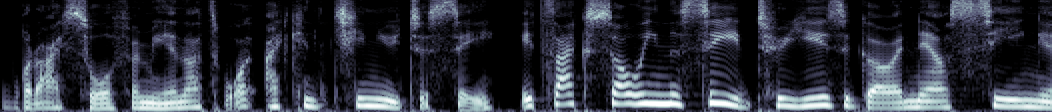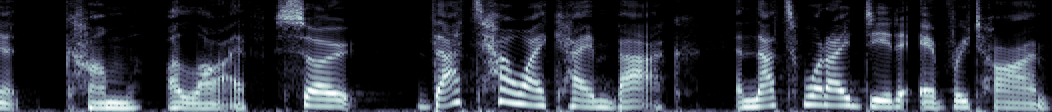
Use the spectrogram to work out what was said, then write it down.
what I saw for me. And that's what I continue to see. It's like sowing the seed two years ago and now seeing it come alive. So that's how I came back. And that's what I did every time.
